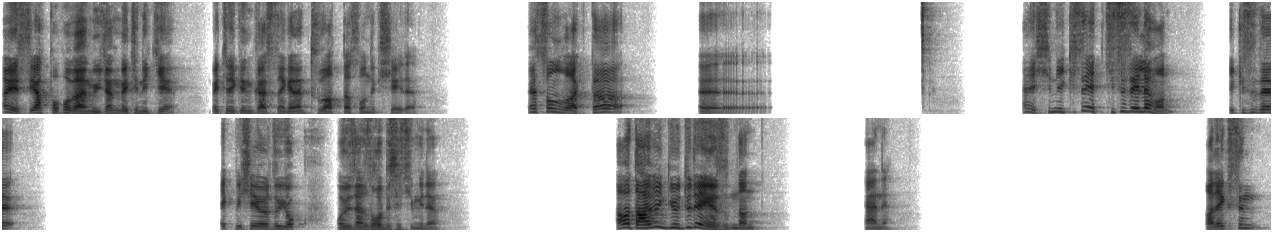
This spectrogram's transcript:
Hayır siyah popo vermeyeceğim. Metin 2. Metin 2'nin karşısına gelen tur hatta sondaki şeyde. Ve son olarak da eee yani şimdi ikisi etkisiz eleman. İkisi de pek bir şey ördüğü yok. O yüzden zor bir seçim yine. Ama Darwin güldü de en azından. Yani. Alex'in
